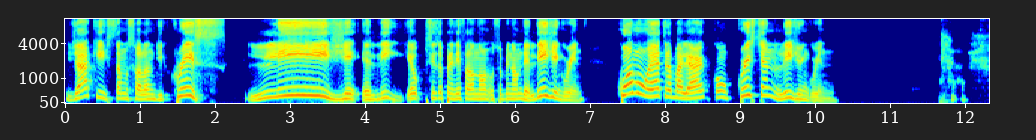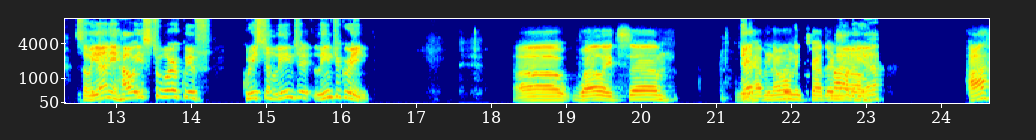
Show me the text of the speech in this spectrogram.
Já que estamos falando de Chris Lige, eu preciso aprender a falar o, nome, o sobrenome dele, Ligengren. Como é trabalhar com Christian Ligengren? so Yanni, how is to work with Christian Lindgren? Uh, well, it's um, we Just have known each other now. Yeah. Huh?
